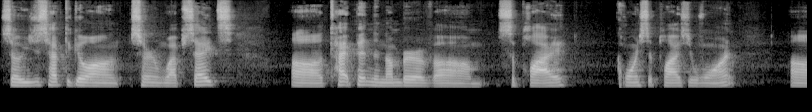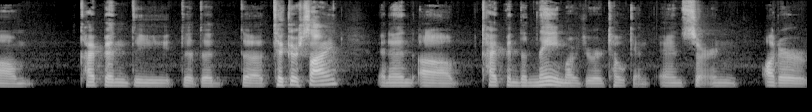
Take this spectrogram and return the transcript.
So you just have to go on certain websites, uh, type in the number of um, supply coin supplies you want, um, type in the, the, the, the, ticker sign, and then uh, type in the name of your token and certain other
